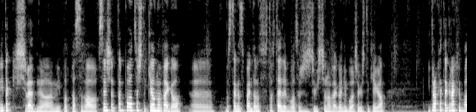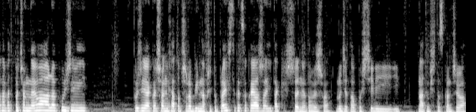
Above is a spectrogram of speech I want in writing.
No i tak średnio mi podpasowało. W sensie tam było coś takiego nowego, e, bo z tego co pamiętam, to wtedy było coś rzeczywiście nowego, nie było czegoś takiego. I trochę ta gra chyba nawet pociągnęła, ale później później jakoś oni to przerobili na free to play, z tego co kojarzę i tak średnio to wyszło. Ludzie to opuścili i, i na tym się to skończyło.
